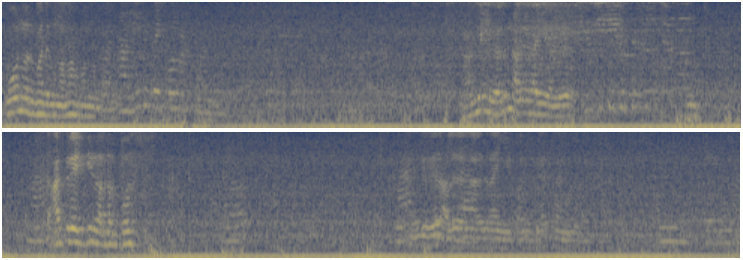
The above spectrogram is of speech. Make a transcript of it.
ஃபோன் வர மாட்டேங்குது அம்மா ஃபோன் பண்றாங்க வீட்டுக்கு போய் phone பண்ண சொன்னேன். பேரும் நான் காப்பிரைட்க்கு வந்த போது Hello. நான் ரெண்டு பேரும் அழு அழுகுறாங்க இப்போ வந்து சரிம்மா.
